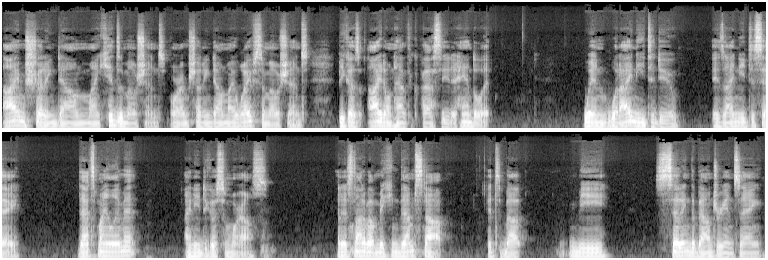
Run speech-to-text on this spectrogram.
I'm shutting down my kids' emotions or I'm shutting down my wife's emotions because I don't have the capacity to handle it. When what I need to do is I need to say, that's my limit. I need to go somewhere else. And it's not about making them stop, it's about me setting the boundary and saying,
